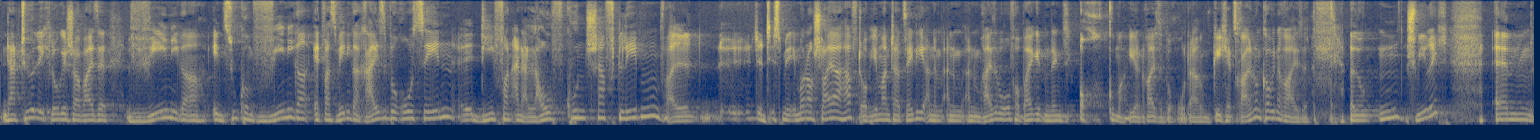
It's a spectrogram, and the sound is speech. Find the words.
natürlich logischerweise weniger, in Zukunft weniger, etwas weniger Reisebüros sehen, äh, die von einer Laufkundschaft leben, weil äh, das ist mir immer noch schleierhaft, ob jemand tatsächlich an einem, an einem, an einem Reisebüro vorbeigeht und denkt, ach, guck mal, hier ein Reisebüro, da gehe ich jetzt rein und kaufe eine Reise. Also, mh, hm, schwierig. Ähm,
